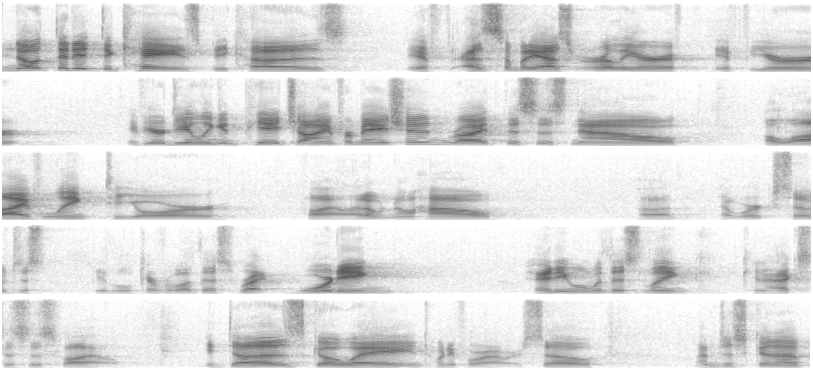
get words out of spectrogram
note that it decays because if, as somebody asked earlier, if, if you're if you're dealing in PHI information, right, this is now a live link to your file. I don't know how uh, that works, so just be a little careful about this. Right, warning, anyone with this link can access this file. It does go away in 24 hours. So I'm just going to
